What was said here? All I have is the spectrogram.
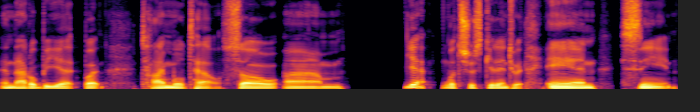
and that'll be it but time will tell. So um yeah, let's just get into it. And scene.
